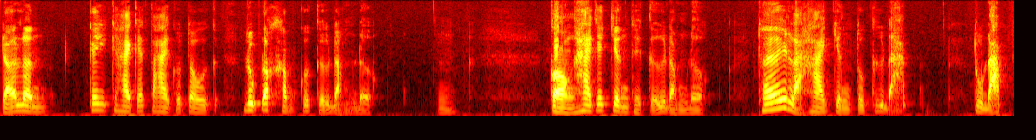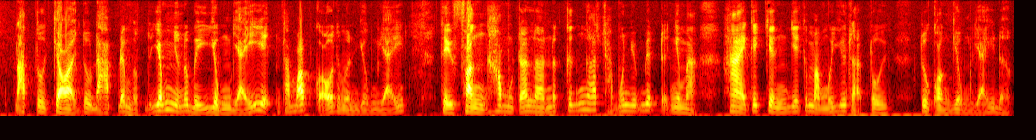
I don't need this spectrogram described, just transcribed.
trở lên cái, cái hai cái tay của tôi lúc đó không có cử động được. Ừ. Còn hai cái chân thì cử động được. Thế là hai chân tôi cứ đạp. Tôi đạp, đạp tôi chòi, tôi đạp để mà giống như nó bị dùng dãy, người ta bóp cổ thì mình dùng dãy. Thì phần hông trở lên nó cứng hết, không có nhúc nhích được. Nhưng mà hai cái chân với cái mông ở dưới là tôi, tôi còn dùng dãy được.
